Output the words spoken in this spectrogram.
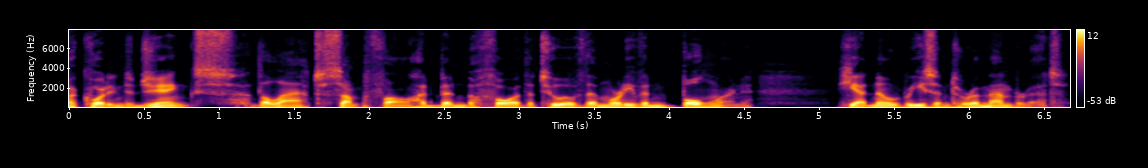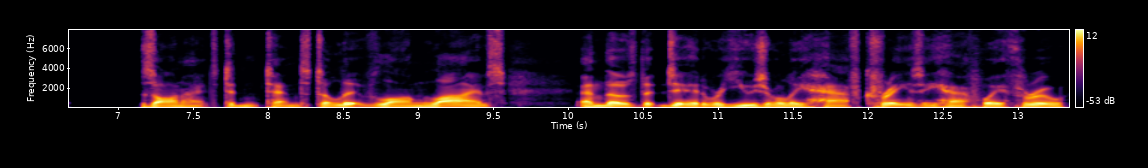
According to Jinx, the last sumpfall had been before the two of them were even born. He had no reason to remember it. Zaunites didn't tend to live long lives, and those that did were usually half crazy halfway through,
